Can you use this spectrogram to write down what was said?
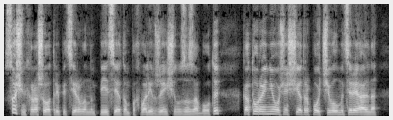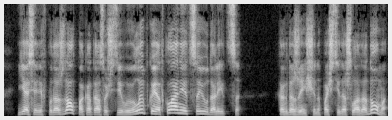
С очень хорошо отрепетированным пиететом похвалив женщину за заботы, которые не очень щедро подчивал материально, Ясенев подождал, пока та с учтивой улыбкой откланяется и удалится. Когда женщина почти дошла до дома,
